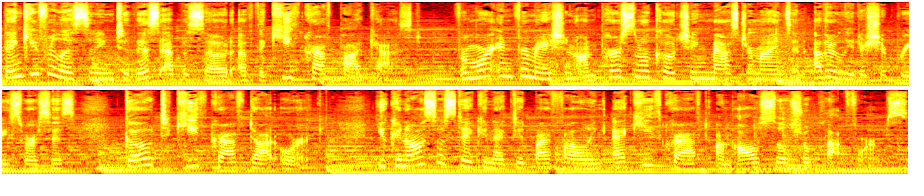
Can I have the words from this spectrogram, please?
Thank you for listening to this episode of the Keith Craft Podcast. For more information on personal coaching, masterminds, and other leadership resources, go to keithcraft.org. You can also stay connected by following at Keith Craft on all social platforms.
